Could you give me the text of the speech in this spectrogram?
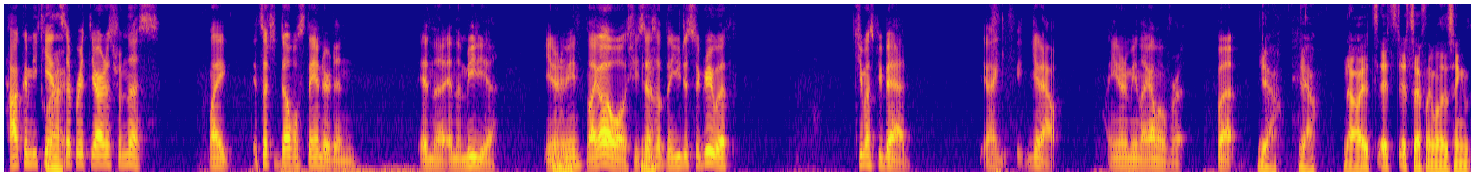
How come you can't Right. separate the artist from this? Like, it's such a double standard in in the in the media. You know what I Mm. mean? Like, oh well, she says Yeah. something you disagree with. She must be bad. Like, get out. You know what I mean? Like, I'm over it. But yeah, yeah. No, it's it's it's definitely one of those things.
